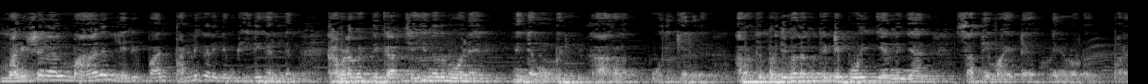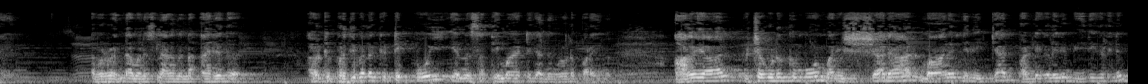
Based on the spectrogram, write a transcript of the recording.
മനുഷ്യരാൽ മാനം ലഭിപ്പാൻ പള്ളികളിലും വീതികളിലും കപടവ്യക്തിക്കാർ ചെയ്യുന്നത് പോലെ നിന്റെ മുമ്പിൽ കാഹളം ഓദിക്കരുത് അവർക്ക് പ്രതിഫലം കിട്ടിപ്പോയി എന്ന് ഞാൻ സത്യമായിട്ട് നിങ്ങളോട് പറയുന്നു. അവരോട് എന്താ മനസ്സിലാകുന്നുണ്ട്? അരുത്. അവർക്ക് പ്രതിഫലം കിട്ടിപ്പോയി എന്ന് സത്യമായിട്ട് ഞാൻ നിങ്ങളോട് പറയുന്നു. ആകയാൽ ഭിക്ഷ കൊടുക്കുമ്പോൾ മനുഷ്യരാൽ മാനം ലഭിക്കാൻ പള്ളികളിലും വീതികളിലും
